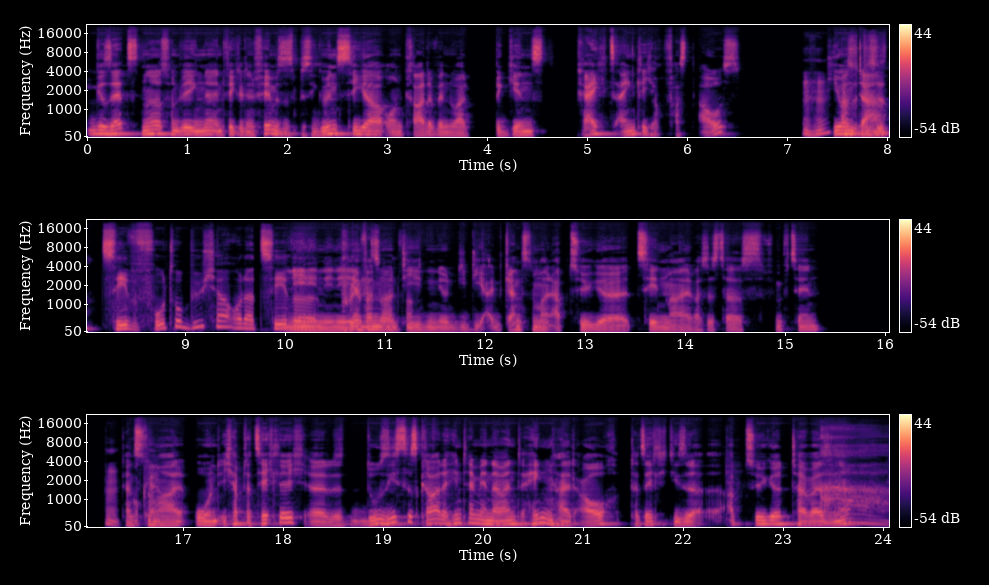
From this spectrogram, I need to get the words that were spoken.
gesetzt, ne? Von wegen, ne, entwickelt den Film, es ist ein bisschen günstiger und gerade wenn du halt beginnst, reicht es eigentlich auch fast aus. Mhm. Hier also und da. diese Cewe-Fotobücher oder Cewe Nee, nee, nee, einfach nur einfach? die, nur die, die ganz normalen Abzüge, zehnmal, was ist das? 15? Hm, Ganz okay. normal. Und ich habe tatsächlich, äh, du siehst es gerade hinter mir an der Wand, hängen halt auch tatsächlich diese äh, Abzüge teilweise, ne? Ah,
